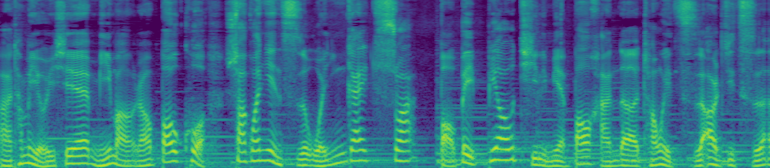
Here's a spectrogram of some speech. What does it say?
啊，他们有一些迷茫，然后包括刷关键词，我应该刷。宝贝标题里面包含的长尾词、二级词，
